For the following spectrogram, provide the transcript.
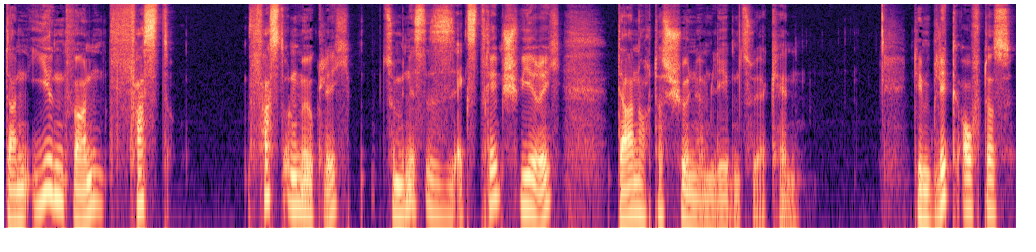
dann irgendwann fast, fast unmöglich, zumindest ist es extrem schwierig, da noch das Schöne im Leben zu erkennen. Den Blick auf das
